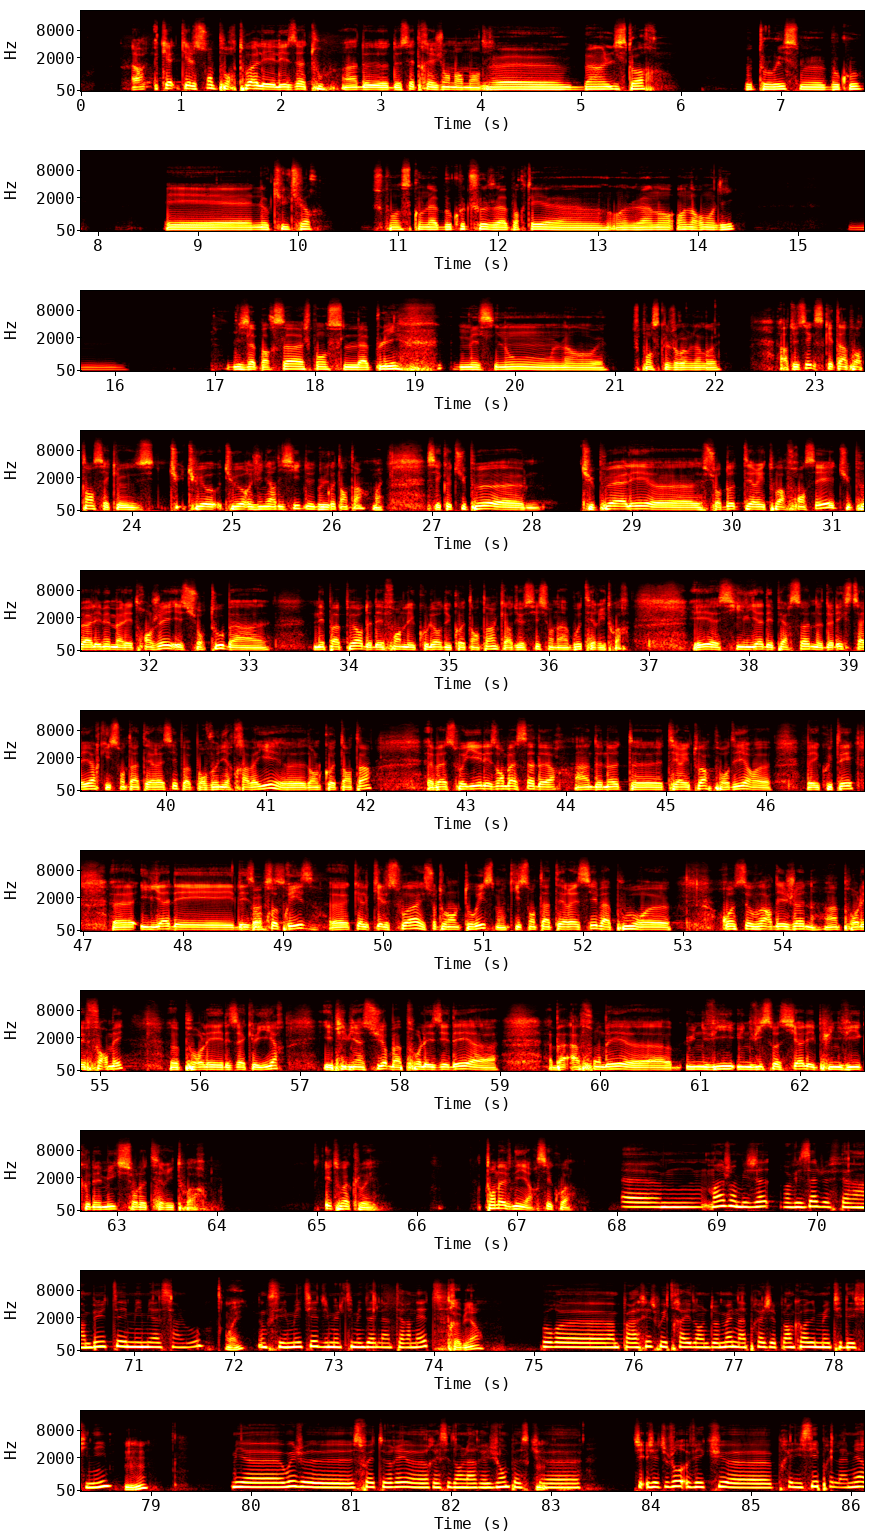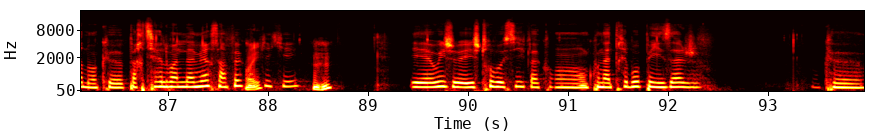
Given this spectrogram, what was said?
Alors, quels, quels sont pour toi les, les atouts hein, de, de cette région Normandie? Euh, ben, L'histoire, le tourisme, beaucoup. Et nos cultures. Je pense qu'on a beaucoup de choses à apporter euh, en, Normandie. Hmm. Mis à part ça, je pense la pluie. Mais sinon, non, ouais. Je pense que je reviendrai. Alors tu sais que ce qui est important, c'est que tu, tu es, tu es originaire d'ici, de- du Cotentin? Ouais. C'est que tu peux, euh, tu peux aller euh, sur d'autres territoires français, tu peux aller même à l'étranger, et surtout, ben, n'aie pas peur de défendre les couleurs du Cotentin, car Dieu sait si on a un beau territoire. Et euh, s'il y a des personnes de l'extérieur qui sont intéressées pas pour venir travailler euh, dans le Cotentin, eh ben, soyez les ambassadeurs hein, de notre territoire pour dire, bah, écoutez, il y a des, des entreprises, quelles qu'elles soient, et surtout dans le tourisme, qui sont intéressées bah, pour recevoir des jeunes, hein, pour les former, pour les, les accueillir, et puis bien sûr bah, pour les aider à, à, bah, à fonder euh, une vie, une vie sociale et puis une vie économique sur le territoire. Et toi, Chloé, ton avenir, c'est quoi? Euh, moi, j'envisage de faire un BUT MIMI à Saint-Lô. Oui. Donc, c'est métier du multimédia de l'Internet. Très bien. Pour euh, par la suite, oui, travailler dans le domaine. Après, j'ai pas encore de métier défini. Mhm. Mais euh, oui, je souhaiterais euh, rester dans la région parce que euh, j'ai j'ai toujours vécu euh, près d'ici, près de la mer. Donc, euh, partir loin de la mer, c'est un peu Oui. compliqué. Mhm. Et euh, oui, je, et je trouve aussi enfin, qu'on a de très beaux paysages. Donc, euh,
